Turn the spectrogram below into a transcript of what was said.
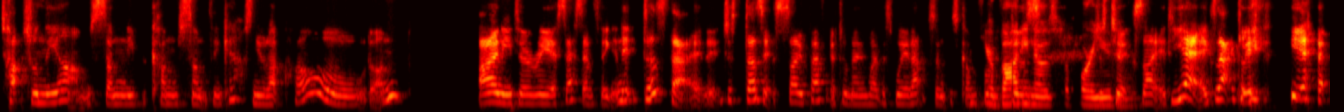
touch on the arm suddenly becomes something else, and you're like, hold on, I need to reassess everything, and it does that, and it just does it so perfect. I don't know where this weird accent has come from. Your body Just- knows before just you too excited. Yeah, exactly. yeah,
